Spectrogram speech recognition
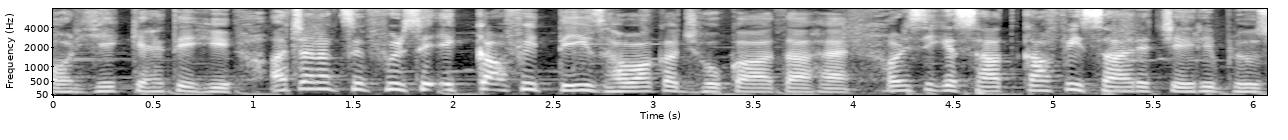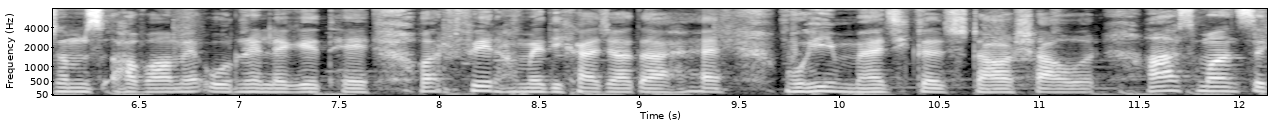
और ये कहते ही अचानक से फिर से एक काफ़ी तेज़ हवा का झोंका आता है और इसी के साथ काफ़ी सारे चेरी ब्लूजम्स हवा में उड़ने लगे थे और फिर हमें दिखाया जाता है, वही मैजिकल स्टार शावर आसमान से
